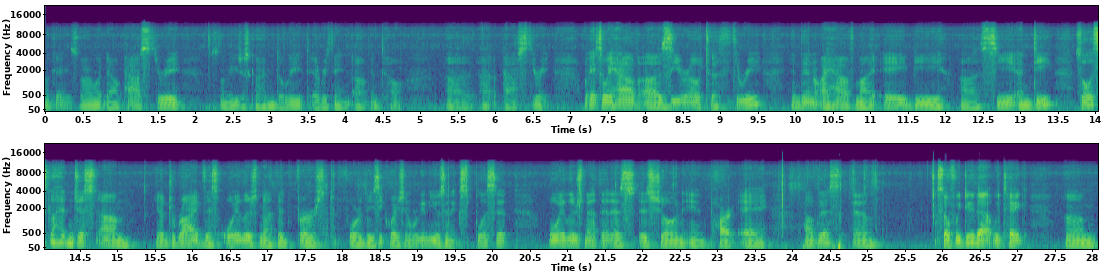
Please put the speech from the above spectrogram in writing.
okay? So I went down past 3 so let me just go ahead and delete everything up until uh, past 3. Okay, so we have uh, 0 to 3, and then I have my A, B, uh, C, and D. So let's go ahead and just um, you know, derive this Euler's method first for these equations. We're going to use an explicit Euler's method as is shown in part A of this. Um, so if we do that, we take um,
